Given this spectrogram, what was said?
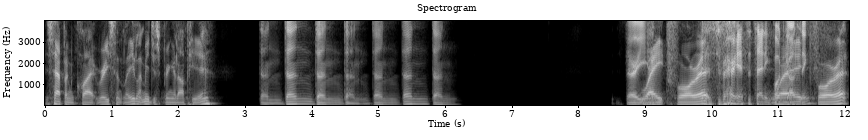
This happened quite recently. Let me just bring it up here. Dun dun dun dun dun dun dun. Very Wait for it. It's very entertaining podcasting. Wait for it.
